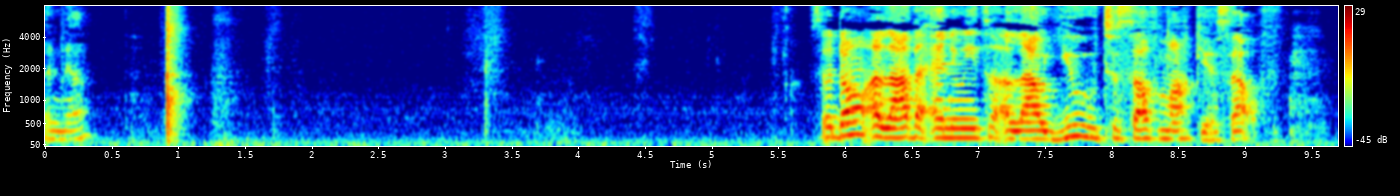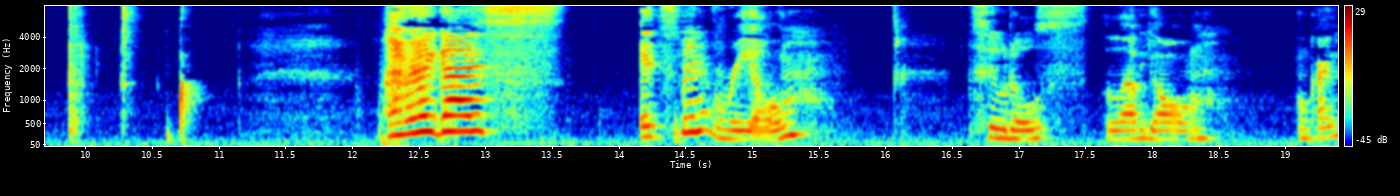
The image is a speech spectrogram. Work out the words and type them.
You know? So don't allow the enemy to allow you to self mock yourself. All right, guys. It's been real. Toodles. Love y'all. Okay?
